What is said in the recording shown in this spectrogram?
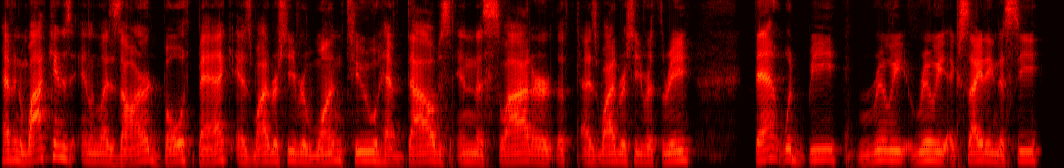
having Watkins and Lazard both back as wide receiver one, two, have Doubs in the slot or the, as wide receiver three, that would be really, really exciting to see.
